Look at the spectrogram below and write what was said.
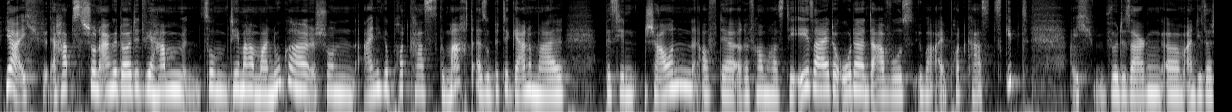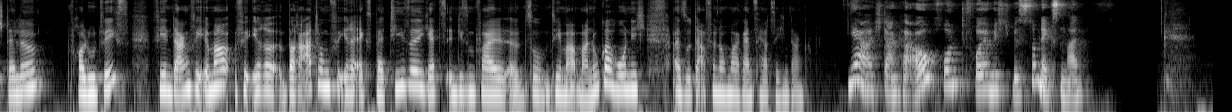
Ja, ich habe es schon angedeutet, wir haben zum Thema Manuka schon einige Podcasts gemacht. Also bitte gerne mal ein bisschen schauen auf der reformhaus.de Seite oder da, wo es überall Podcasts gibt. Ich würde sagen, äh, an dieser Stelle Frau Ludwigs. Vielen Dank wie immer für Ihre Beratung, für Ihre Expertise. Jetzt in diesem Fall äh, zum Thema Manuka-Honig. Also dafür nochmal ganz herzlichen Dank. Ja, ich danke auch und freue mich bis zum nächsten Mal.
